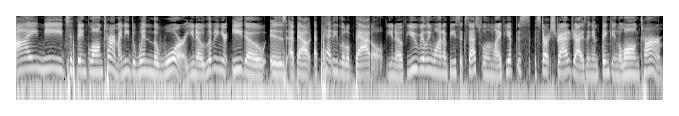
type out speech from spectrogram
I need to think long term. I need to win the war. You know, living your ego is about a petty little battle. You know, if you really want to be successful in life, you have to s- start strategizing and thinking long term,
